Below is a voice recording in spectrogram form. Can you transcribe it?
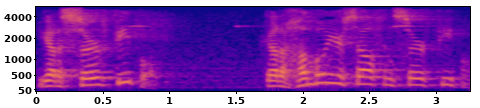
You got to serve people. You got to humble yourself and serve people.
